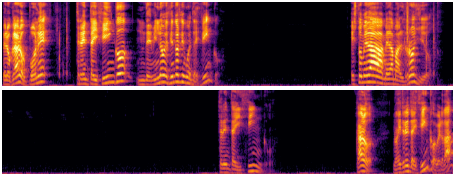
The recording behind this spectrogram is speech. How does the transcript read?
Pero claro, pone 35 de 1955 Esto me da, me da mal rollo. 35 Claro, no hay 35, ¿verdad?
